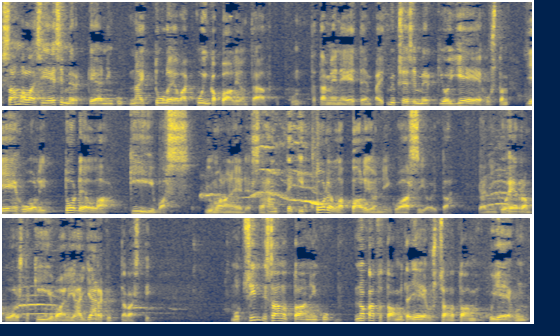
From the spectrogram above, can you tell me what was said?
samanlaisia esimerkkejä, niin kuin näitä tulee vaikka kuinka paljon täältä, kun tätä menee eteenpäin. Yksi esimerkki on Jeehusta. Jeehu oli todella kiivas Jumalan edessä. Hän teki todella paljon niin kuin asioita ja niin kuin Herran puolesta kiivaili ihan järkyttävästi. Mutta silti sanotaan, niin kuin, no katsotaan mitä Jeehusta sanotaan, kun Jeehun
